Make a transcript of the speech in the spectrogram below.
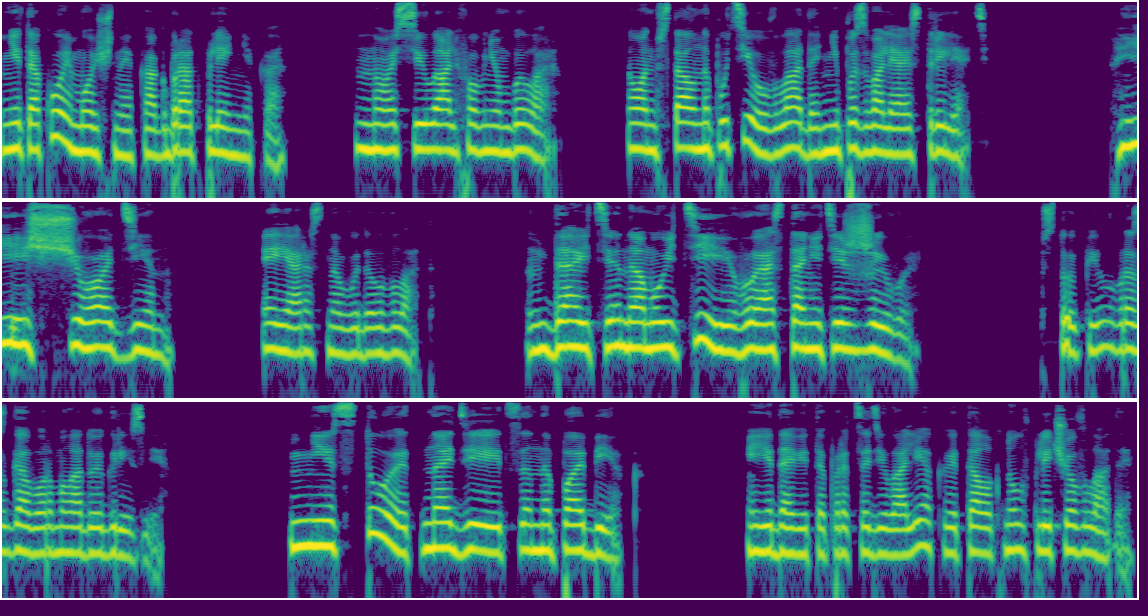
Не такой мощный, как брат пленника, но сила Альфа в нем была. Он встал на пути у Влада, не позволяя стрелять. «Еще один!» — яростно выдал Влад. «Дайте нам уйти, и вы останетесь живы!» Вступил в разговор молодой Гризли. «Не стоит надеяться на побег!» Ядовито процедил Олег и толкнул в плечо Влада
